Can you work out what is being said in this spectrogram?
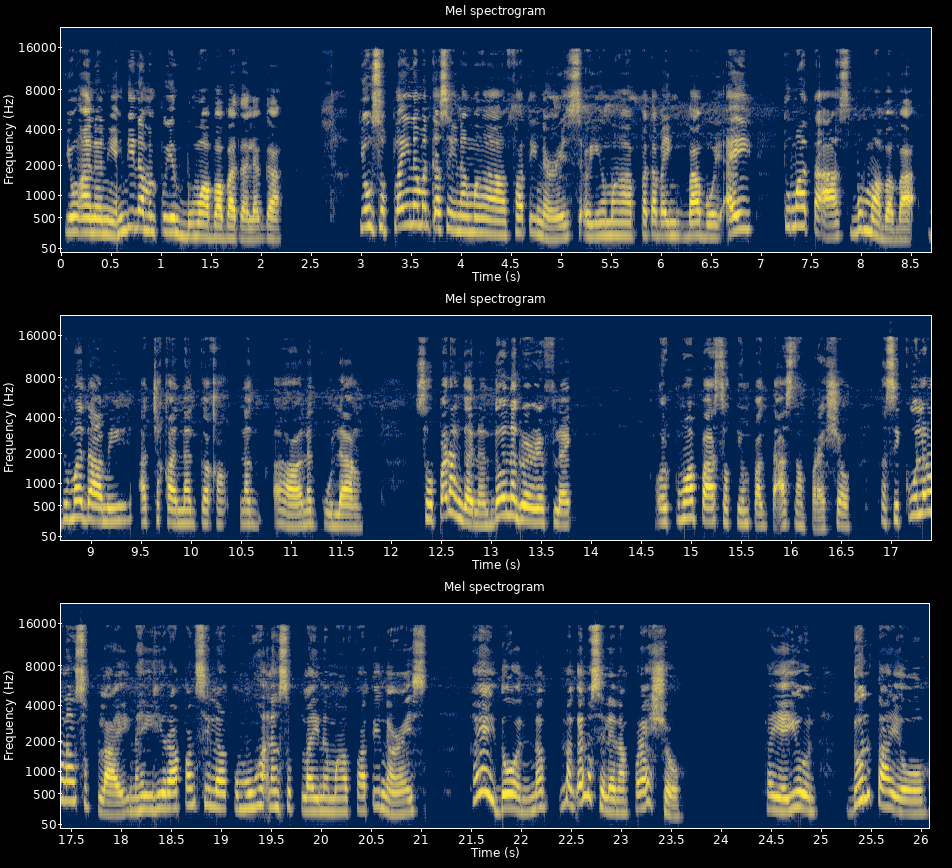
yung ano niya hindi naman po yung bumababa talaga yung supply naman kasi ng mga fatteners or yung mga patabaing baboy ay tumataas bumababa dumadami at saka nagkaka, nag ah, nagkulang. So parang ganun. Doon nagre-reflect or pumapasok yung pagtaas ng presyo. Kasi kulang ng supply nahihirapan sila kumuha ng supply ng mga fatteners kaya doon nag, nag-ano sila ng presyo. Kaya yun, doon tayo,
